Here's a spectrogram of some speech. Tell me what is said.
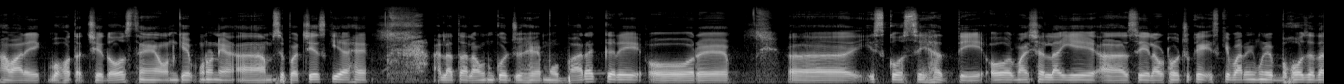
हमारे एक बहुत अच्छे दोस्त हैं, उनके, उन्होंने हमसे परचेज़ किया है। अल्लाह ताला उनको जो है मुबारक करे और इसको सेहत दे। और माशाल्लाह ये सेल आउट हो चुके हैं। इसके बारे में मुझे बहुत ज़्यादा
